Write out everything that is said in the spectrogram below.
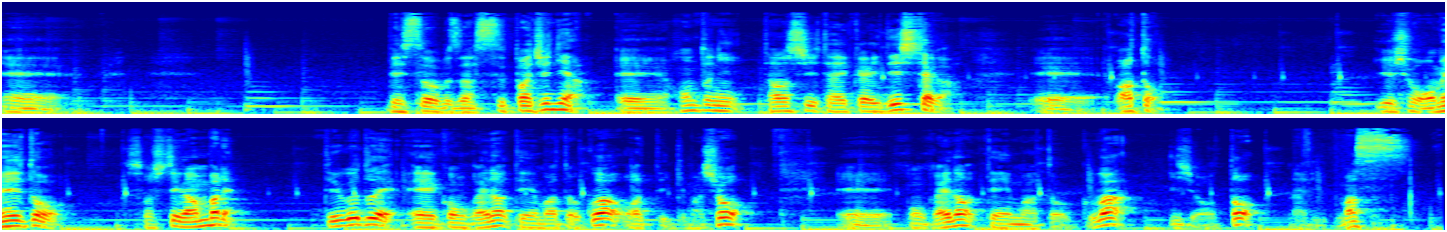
えー、ベストオブザスーパージュニア、えー、本当に楽しい大会でしたが、えー、あと、優勝おめでとう。そして頑張れ。ということで、えー、今回のテーマトークは終わっていきましょう。えー、今回のテーマトークは以上となります。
